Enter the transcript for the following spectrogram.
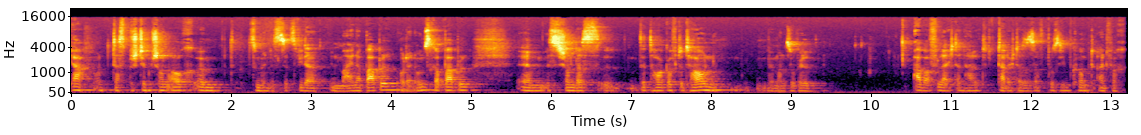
ja, und das bestimmt schon auch, ähm, zumindest jetzt wieder in meiner Bubble oder in unserer Bubble, ähm, ist schon das äh, The Talk of the Town, wenn man so will. Aber vielleicht dann halt, dadurch, dass es auf ProSieben kommt, einfach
